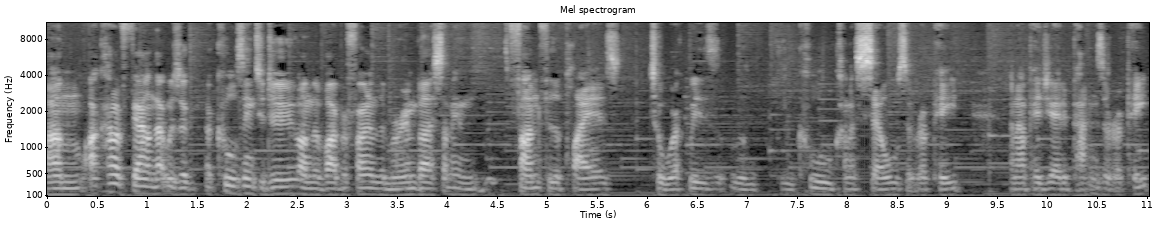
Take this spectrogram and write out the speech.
um, i kind of found that was a, a, cool thing to do on the vibraphone and the marimba something fun for the players to work with little, little cool kind of cells that repeat and arpeggiated patterns that repeat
